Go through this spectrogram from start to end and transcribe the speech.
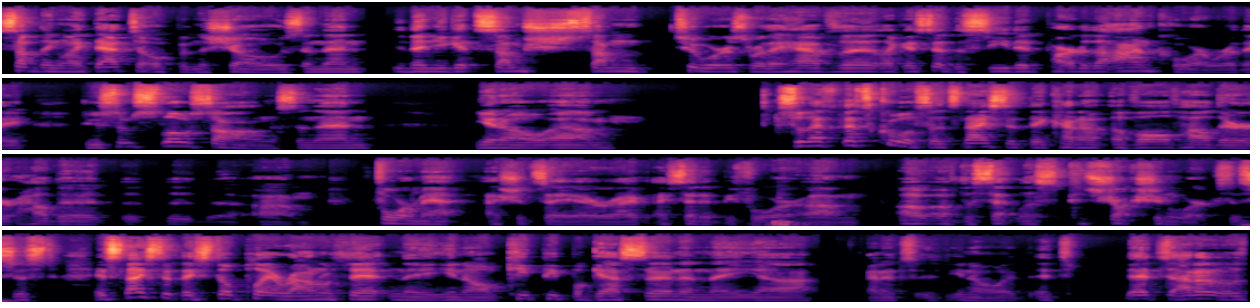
something like that to open the shows. And then then you get some some tours where they have the like i said the seated part of the encore where they do some slow songs. And then you know um so that's that's cool so it's nice that they kind of evolve how they're how the the, the, the um format i should say or i, I said it before um of, of the set list construction works it's just it's nice that they still play around with it and they you know keep people guessing and they uh and it's you know it, it's that's I don't know.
